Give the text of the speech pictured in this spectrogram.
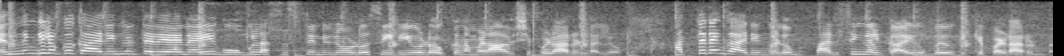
എന്തെങ്കിലുമൊക്കെ കാര്യങ്ങൾ തിരയാനായി ഗൂഗിൾ അസിസ്റ്റന്റിനോടോ സിരിയോടോ ഒക്കെ നമ്മൾ ആവശ്യപ്പെടാറുണ്ടല്ലോ. അത്തരം കാര്യങ്ങളും പരസ്യങ്ങൾക്കായി ഉപയോഗിക്കപ്പെടാറുണ്ട്.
